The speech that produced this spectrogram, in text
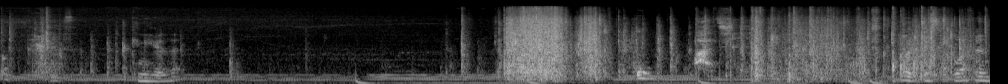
Oh, there it is. Can you hear that? Oh, watch. Look, it's fluffing.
